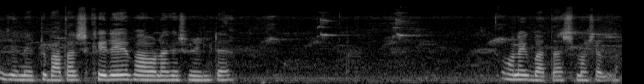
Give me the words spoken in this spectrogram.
এই জন্য একটু বাতাস খেলে ভালো লাগে শরীরটা। অনেক বাতাস মাসাল্লাহ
